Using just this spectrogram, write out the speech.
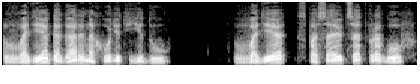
В воде Гагары находят еду. В воде спасаются от врагов.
